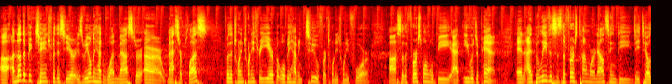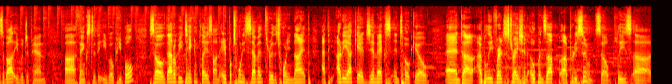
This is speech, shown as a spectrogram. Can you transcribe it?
Uh, another big change for this year is we only had one master, uh, master plus for the 2023 year, but we'll be having two for 2024. Uh, so the first one will be at EVO Japan, and I believe this is the first time we're announcing the details about EVO Japan. Uh, thanks to the EVO people. So that'll be taking place on April 27th through the 29th at the Ariake GYM-EX in Tokyo. And uh, I believe registration opens up uh, pretty soon, so please uh,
